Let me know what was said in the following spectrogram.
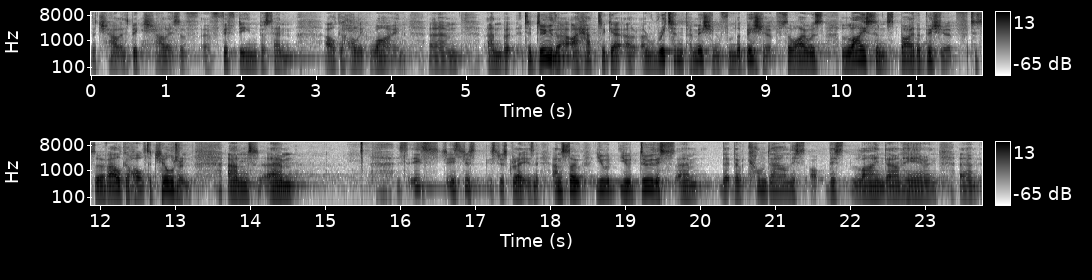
the chalice, big chalice of, of 15% alcoholic wine. Um, and, but to do that, I had to get a, a, written permission from the bishop. So I was licensed by the bishop to serve alcohol to children. And um, it's, it's, it's, just, it's just great, isn't it? And so you would, you would do this, um, they, they would come down this, this line down here, and um,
